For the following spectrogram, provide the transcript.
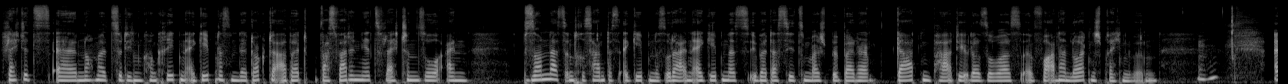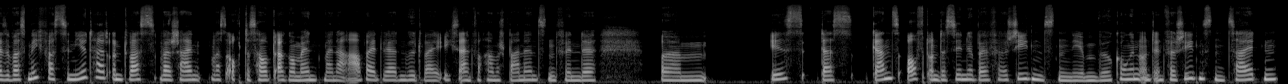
Vielleicht jetzt äh, nochmal zu den konkreten Ergebnissen der Doktorarbeit. Was war denn jetzt vielleicht schon so ein besonders interessantes Ergebnis oder ein Ergebnis, über das Sie zum Beispiel bei einer Gartenparty oder sowas äh, vor anderen Leuten sprechen würden? Mhm. Also was mich fasziniert hat und was wahrscheinlich, was auch das Hauptargument meiner Arbeit werden wird, weil ich es einfach am spannendsten finde, ähm, ist, dass ganz oft, und das sehen wir bei verschiedensten Nebenwirkungen und in verschiedensten Zeiten,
